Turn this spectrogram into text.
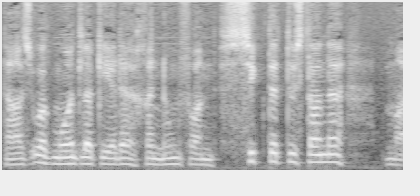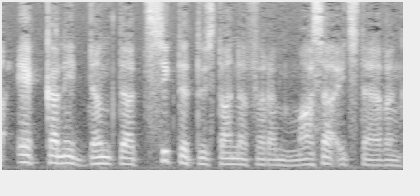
Daar is ook moontlikhede genoem van siekte toestande, maar ek kan nie dink dat siekte toestande vir 'n massa-uitsterwing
